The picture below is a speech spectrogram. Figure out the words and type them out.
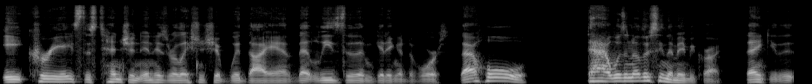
It creates this tension in his relationship with Diane that leads to them getting a divorce. That whole that was another scene that made me cry. Thank you.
